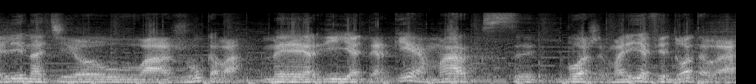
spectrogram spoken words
Элина Тиова Жукова, Мария Терке, Маркс Боже, Мария Федотова,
